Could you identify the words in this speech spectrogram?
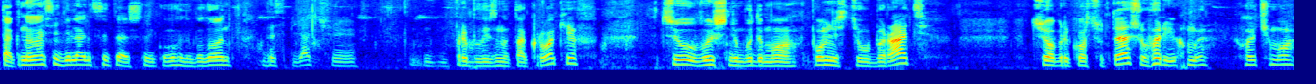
Так, на нашій ділянці теж нікого не було. Десь 5 чи приблизно так років. Цю вишню будемо повністю убирати. Цю абрикосу теж. Горіх ми хочемо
